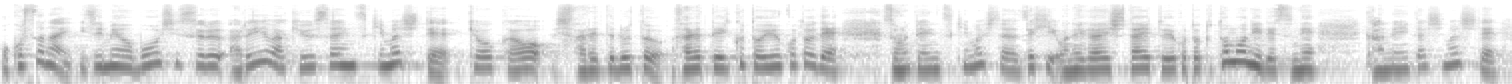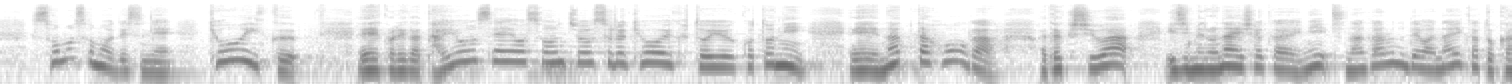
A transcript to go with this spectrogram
起こさない、いじめを防止する、あるいは救済につきまして、強化をされてると、されていくということで、その点につきましては、ぜひお願いしたいということとともにですね、関連いたしまして、そもそもですね、教育、これが多様性を尊重する教育ということになった方が、私はいじめのない社会につながるのではないかと考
